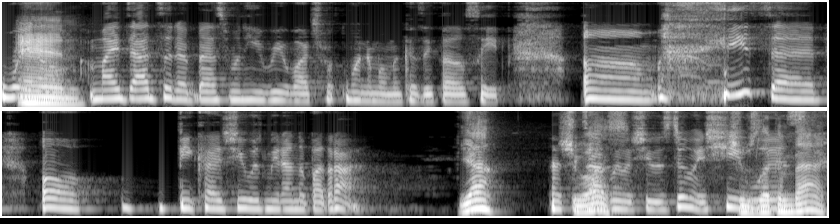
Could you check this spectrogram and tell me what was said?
Wait, And- my dad said it best when he rewatched Wonder Woman because he fell asleep. Um, he said, "Oh, because she was Miranda Padra." Yeah, That's she exactly was. what she was doing. She, She was looking back.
